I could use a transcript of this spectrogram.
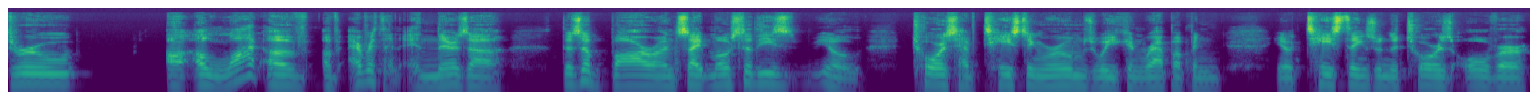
through a, a lot of of everything and there's a there's a bar on site. Most of these you know tours have tasting rooms where you can wrap up and you know taste things when the tour is over.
